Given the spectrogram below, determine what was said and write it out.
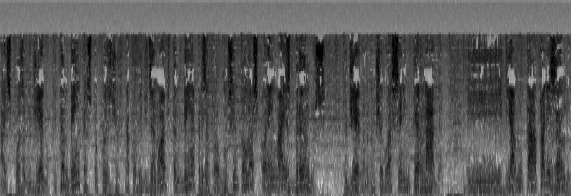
a esposa do Diego, que também testou positivo para a Covid-19, também apresentou alguns sintomas, porém mais brandos que o Diego. Ela não chegou a ser internada. E, e a Lu está atualizando,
